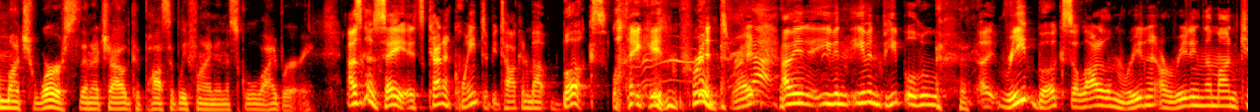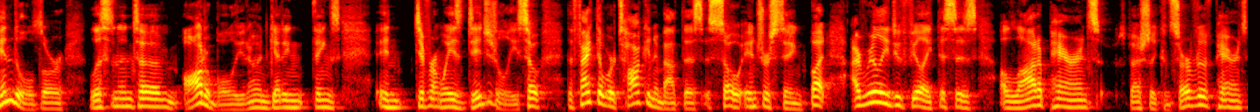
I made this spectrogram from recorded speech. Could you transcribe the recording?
much worse than a child could possibly find in a school library. I was going to say it's kind of quaint to be talking about books like in print, right? Yeah. I mean, even even people who uh, read books, a lot of them reading are reading them on Kindles or listening to Audible, you know, and getting things in different ways digitally. So the fact that we're talking about this is so interesting, but I really do feel like this is a lot of parents especially conservative parents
